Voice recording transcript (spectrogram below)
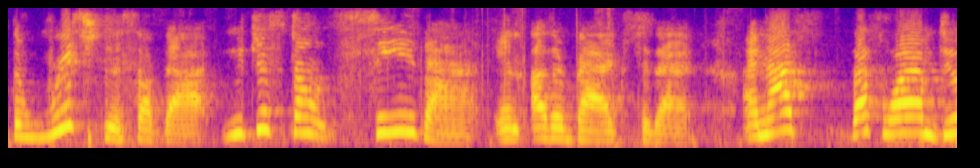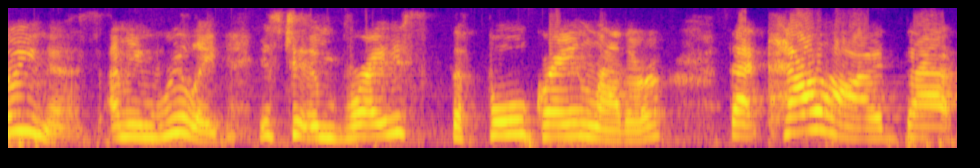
the richness of that, you just don't see that in other bags today. And that's that's why I'm doing this. I mean, really, is to embrace the full grain leather, that cowhide that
